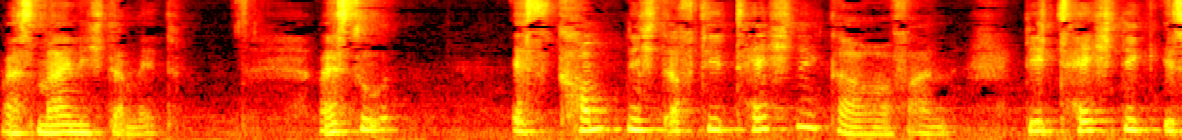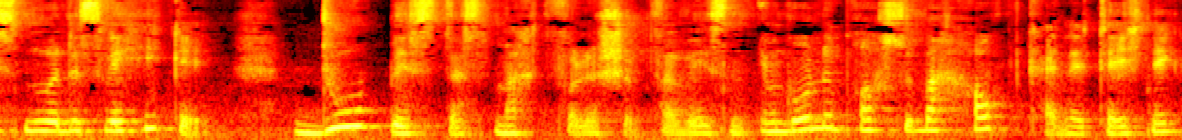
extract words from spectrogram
Was meine ich damit? Weißt du, es kommt nicht auf die Technik darauf an. Die Technik ist nur das Vehikel. Du bist das machtvolle Schöpferwesen. Im Grunde brauchst du überhaupt keine Technik,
